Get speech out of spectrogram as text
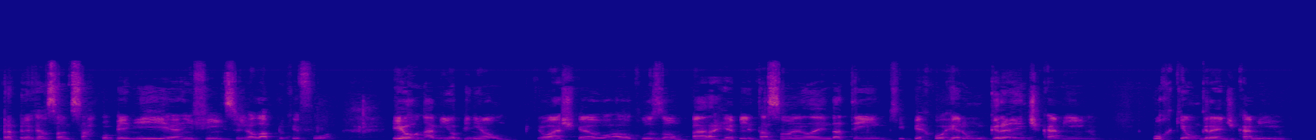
para prevenção de sarcopenia, enfim, seja lá para o que for. Eu, na minha opinião, eu acho que a, oclusão para a reabilitação ela ainda tem que percorrer um grande caminho. Por que um grande caminho?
